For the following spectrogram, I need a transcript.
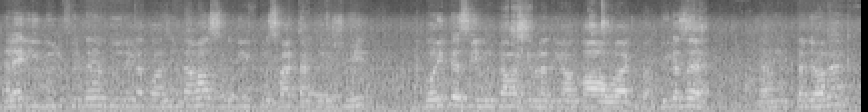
তাহলে ঈদুল ফিতরের দুই রেখাত ওয়াজিব নামাজ অতিরিক্ত ছয় তাকবীরের সহিত করিতেছি। মুখ আমার কেবলা দিকে আল্লাহু আকবার। ঠিক আছে? যারা মুক্তাজি হবে তারা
